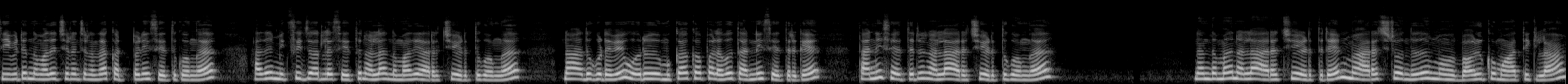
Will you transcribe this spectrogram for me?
சீவிட்டு இந்த மாதிரி சின்ன சின்னதாக கட் பண்ணி சேர்த்துக்கோங்க. அதே மிக்சி ஜாரில் சேர்த்து நல்லா இந்த மாதிரி அரைச்சி எடுத்துக்கோங்க. நான் அது கூடவே ஒரு முக்கால் கப் அளவு தண்ணி சேர்த்துருக்கேன். தண்ணி சேர்த்துட்டு நல்லா அரைச்சி எடுத்துக்கோங்க. நான் இந்த மாதிரி நல்லா அரைச்சி எடுத்துட்டேன். நம்ம அரைச்சிட்டு வந்தது நம்ம ஒரு பவுலுக்கு மாற்றிக்கலாம்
